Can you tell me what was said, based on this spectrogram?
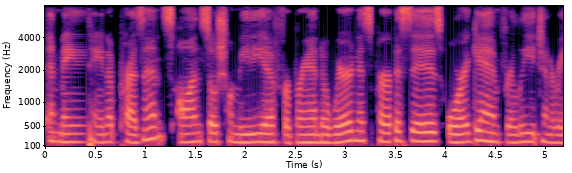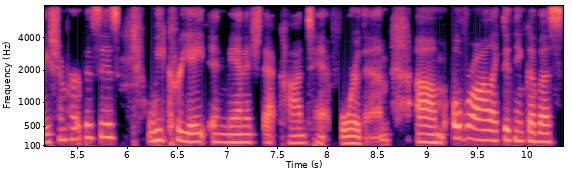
and maintain a presence on social media for brand awareness purposes or again for lead generation purposes, we create and manage that content for them. Um, overall, I like to think of us,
